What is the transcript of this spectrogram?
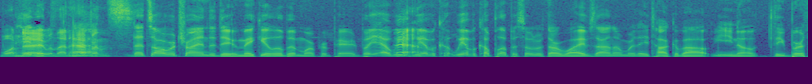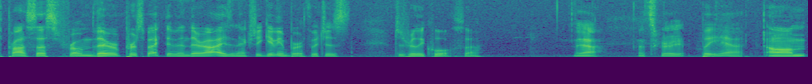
one Hey, day when that yeah. happens. That's all we're trying to do, make you a little bit more prepared. But yeah, we, Yeah. we have a we have a couple episodes with our wives on them where they talk about you know the birth process from their perspective and their eyes and actually giving birth, which is which is really cool. So, yeah, that's great. but yeah, Um,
